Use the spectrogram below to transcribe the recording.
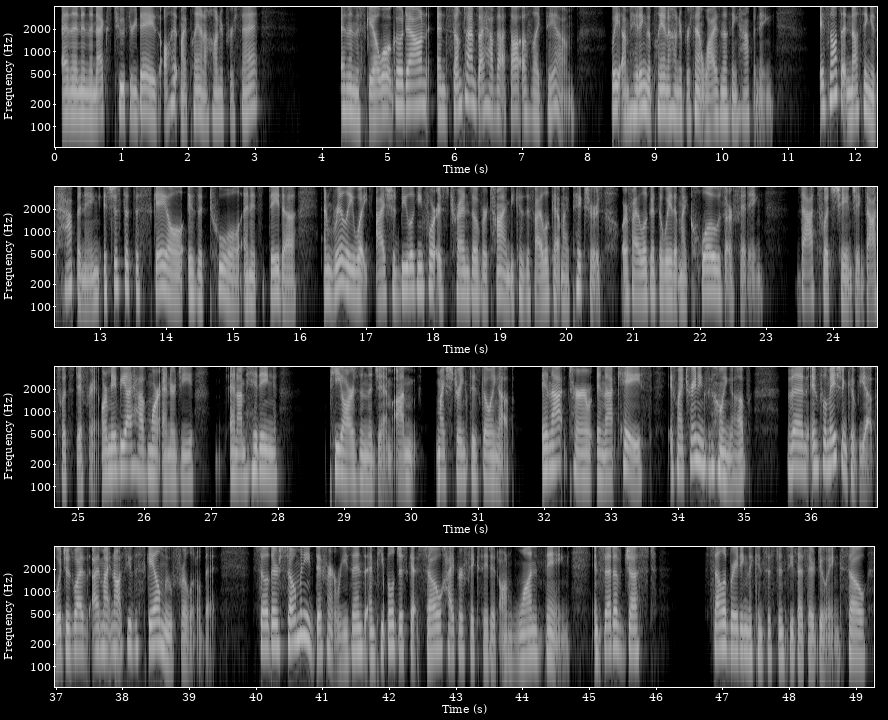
And then in the next two, three days, I'll hit my plan 100%. And then the scale won't go down. And sometimes I have that thought of like, damn, wait, I'm hitting the plan 100%. Why is nothing happening? It's not that nothing is happening. It's just that the scale is a tool and it's data. And really, what I should be looking for is trends over time. Because if I look at my pictures or if I look at the way that my clothes are fitting, that's what's changing. That's what's different. Or maybe I have more energy and I'm hitting PRs in the gym. I'm my strength is going up. In that term, in that case, if my training's going up, then inflammation could be up, which is why I might not see the scale move for a little bit. So there's so many different reasons and people just get so hyper fixated on one thing instead of just celebrating the consistency that they're doing. So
